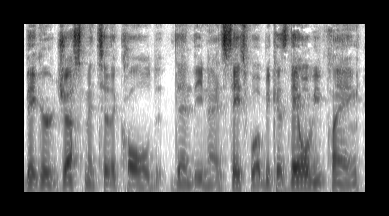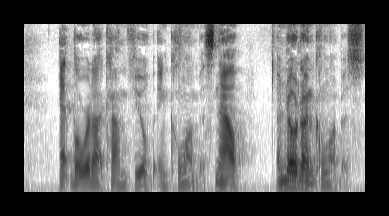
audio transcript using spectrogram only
bigger adjustment to the cold than the United States will because they will be playing at lower.com field in Columbus. Now, a note on Columbus.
